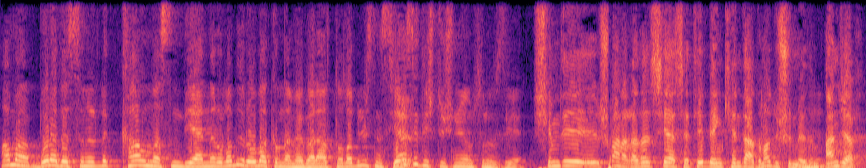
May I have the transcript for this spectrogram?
Ama burada sınırlı kalmasın diyenler olabilir. O bakımdan vebal altında olabilirsiniz. Siyaset hiç düşünüyor musunuz diye. Şimdi e, şu ana kadar siyaseti ben kendi adıma düşünmedim. Ancak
